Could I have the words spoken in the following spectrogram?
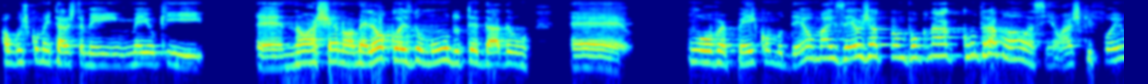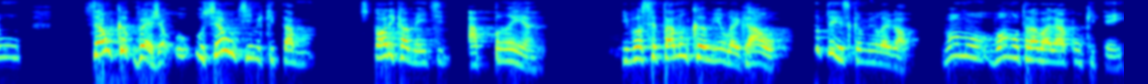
alguns comentários também meio que é, não achando a melhor coisa do mundo ter dado é, um overpay como deu, mas eu já estou um pouco na contramão, assim, eu acho que foi um... Se é um veja, o, o seu é um time que está historicamente apanha e você está num caminho legal, não tem esse caminho legal. Vamos, vamos trabalhar com o que tem.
